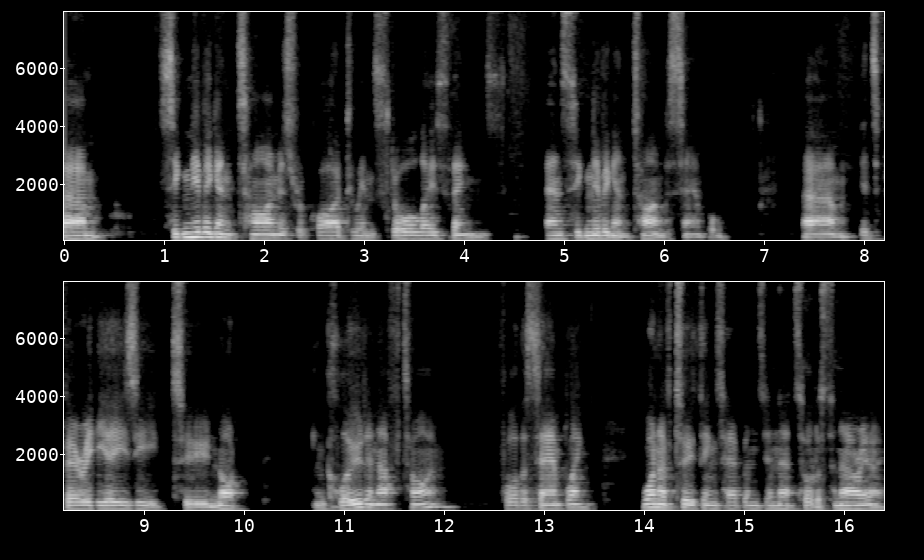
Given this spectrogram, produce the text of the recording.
Um, significant time is required to install these things and significant time to sample. Um, it's very easy to not include enough time for the sampling. One of two things happens in that sort of scenario.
